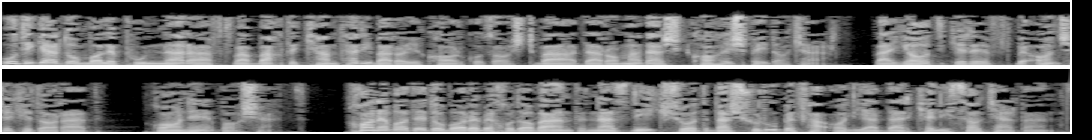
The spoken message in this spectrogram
او دیگر دنبال پول نرفت و وقت کمتری برای کار گذاشت و درآمدش کاهش پیدا کرد و یاد گرفت به آنچه که دارد قانع باشد. خانواده دوباره به خداوند نزدیک شد و شروع به فعالیت در کلیسا کردند.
